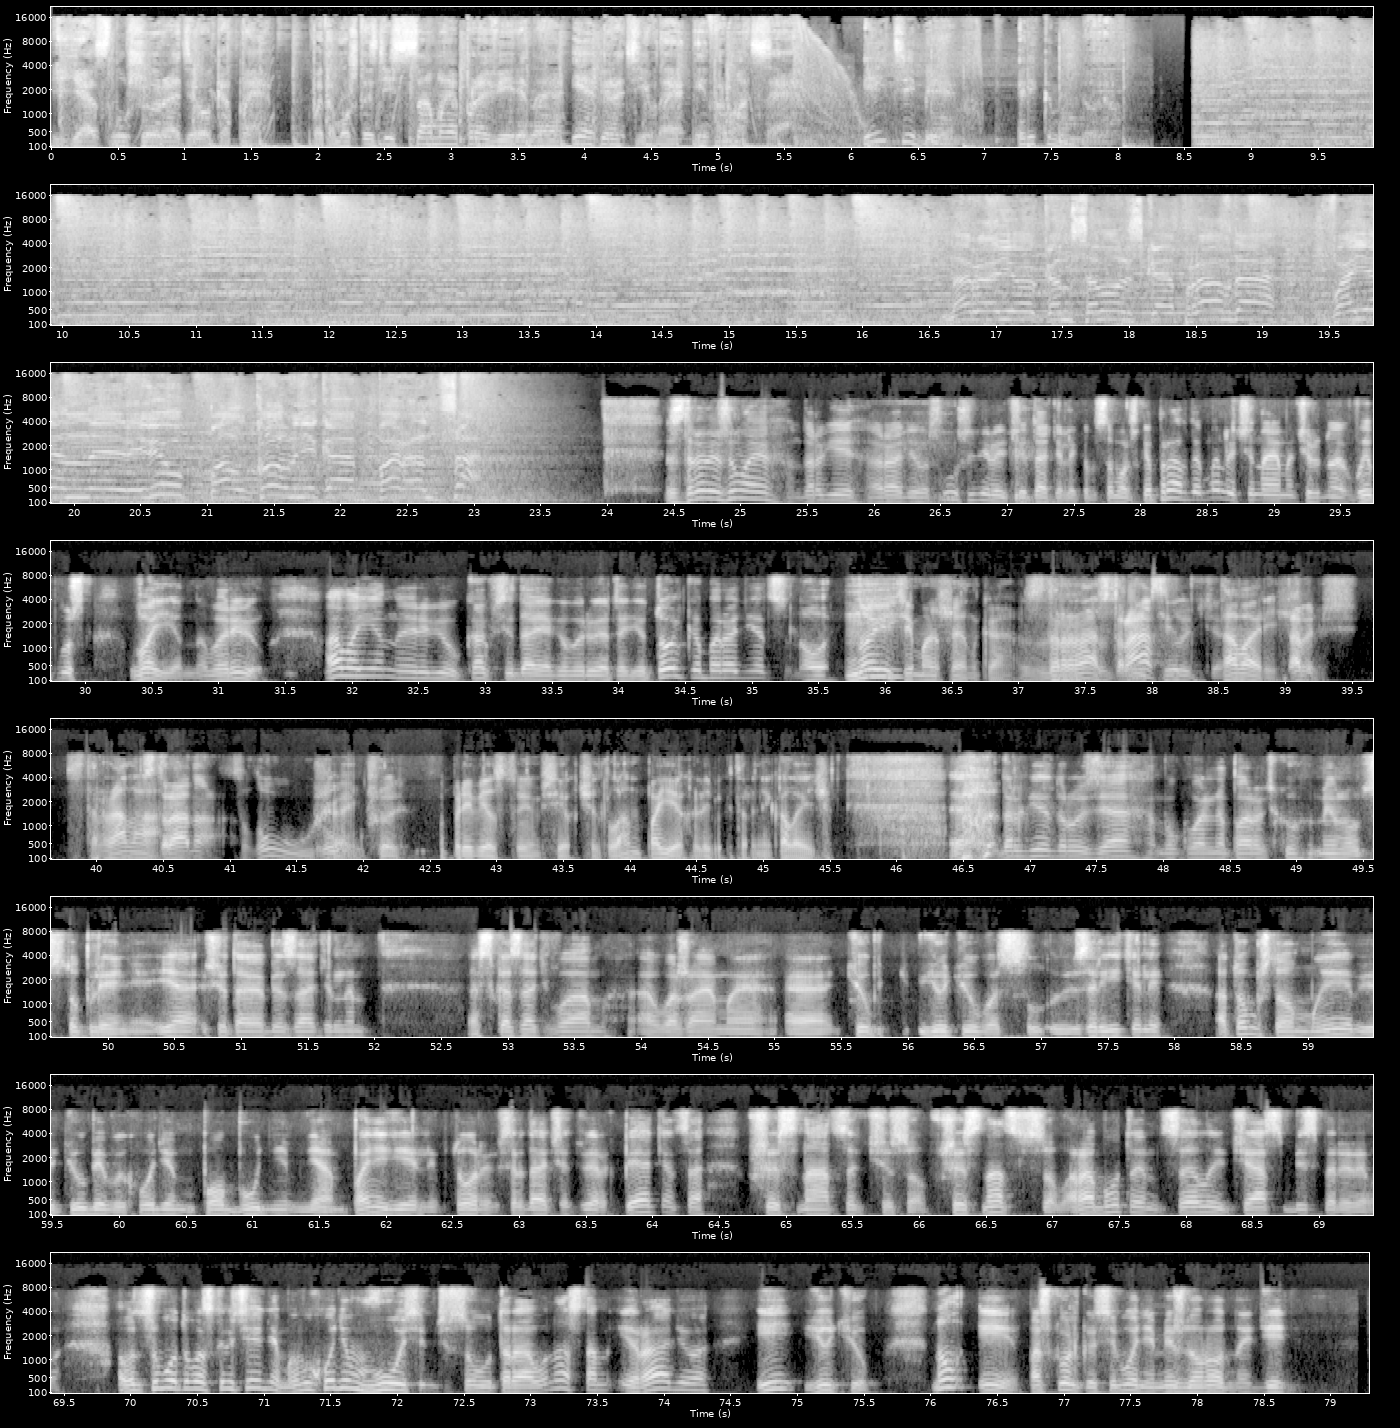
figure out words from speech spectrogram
Я слушаю Радио КП, потому что здесь самая проверенная и оперативная информация. И тебе рекомендую. На радио «Комсомольская правда» военное ревю полковника Баранца. Здравия желаю, дорогие радиослушатели, читатели «Комсомольской правды». Мы начинаем очередной выпуск военного ревю. А военное ревю, как всегда я говорю, это не только Баранец, но, но и... и Тимошенко. Здравствуйте, Здравствуйте, товарищ. Товарищ. Страна. Страна. Слушай. Слушай. Приветствуем всех, Четлан. Поехали, Виктор Николаевич. Э, дорогие друзья, буквально парочку минут вступления. Я считаю обязательным сказать вам, уважаемые э, YouTube зрители, о том, что мы в YouTube выходим по будним дням. Понедельник, вторник, среда, четверг, пятница в 16 часов. В 16 часов работаем целый час без перерыва. А вот субботу, воскресенье мы выходим в 8 часов утра. У нас там и радио, и YouTube. Ну и поскольку сегодня Международный день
